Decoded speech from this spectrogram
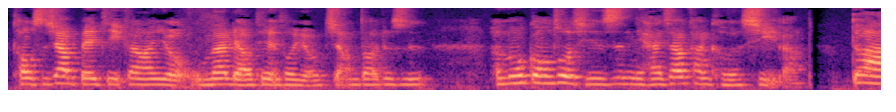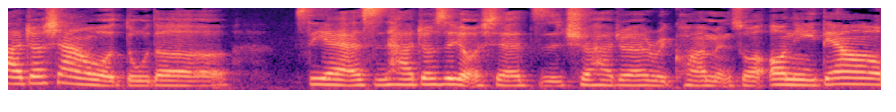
同时，像 Betty 刚刚有我们在聊天的时候有讲到，就是很多工作其实是你还是要看科系啦。对啊，就像我读的。CS 它就是有些职缺，它就会 requirement 说，哦，你一定要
